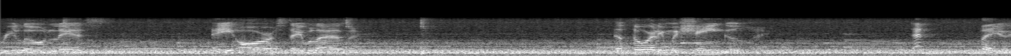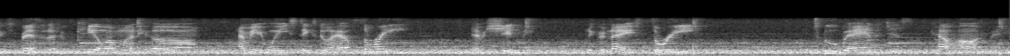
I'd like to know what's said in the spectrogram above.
reload less. AR stabilizer. Authority machine gun. That thing is expensive. That would kill my money. Um, how many wing sticks do I have? Three? That shitting me. The grenades, three. Two bandages. Come on, man.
